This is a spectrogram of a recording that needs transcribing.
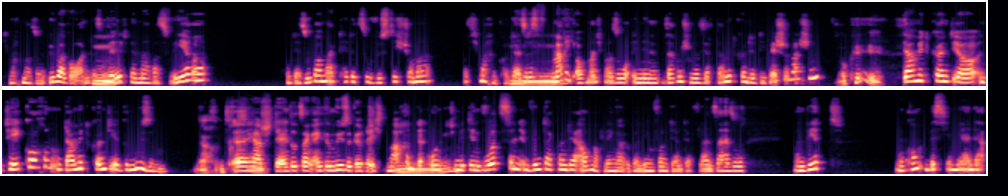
ich mache mal so ein übergeordnetes Mhm. Bild, wenn mal was wäre und der Supermarkt hätte zu, wüsste ich schon mal, was ich machen könnte. Also das Mhm. mache ich auch manchmal so in den Sachen schon, dass ich sage, damit könnt ihr die Wäsche waschen, Okay. damit könnt ihr einen Tee kochen und damit könnt ihr Gemüse Ach, äh, herstellen, sozusagen ein Gemüsegericht machen. Mhm. Und mit den Wurzeln im Winter könnt ihr auch noch länger überleben von der, der Pflanze. Also man wird, man kommt ein bisschen mehr in der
